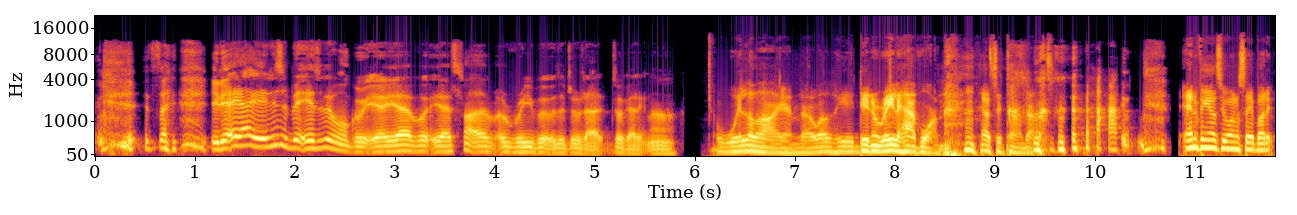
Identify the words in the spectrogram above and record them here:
it's a, it, it is a bit it's a bit more gritty, yeah, but yeah, it's not a, a reboot of the drug addict, drug addict no. Will of Iron, though. Well, he didn't really have one, as it turned out. Anything else you want to say about it?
